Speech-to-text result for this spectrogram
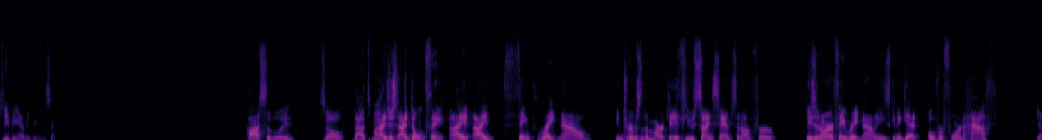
keeping everything the same. Possibly. So that's my. I just. I don't think I I think right now in terms of the market, if you sign Samsonov for he's an RFA right now and he's gonna get over four and a half. Yeah.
